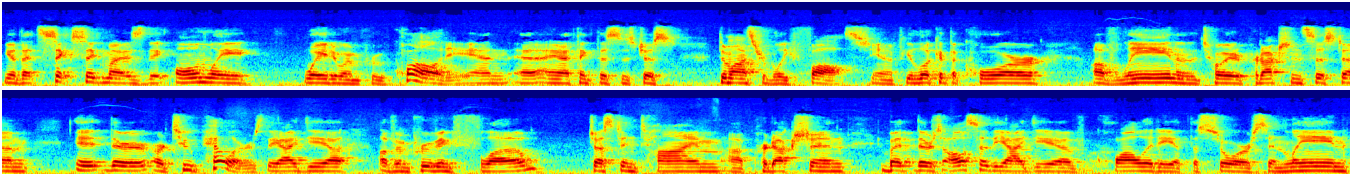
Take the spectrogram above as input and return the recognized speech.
you know, that Six Sigma is the only way to improve quality. And, and I think this is just demonstrably false. You know, if you look at the core of lean and the Toyota production system, it, there are two pillars: the idea of improving flow, just-in-time uh, production, but there's also the idea of quality at the source. And lean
